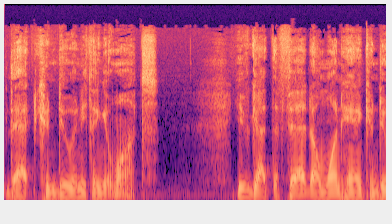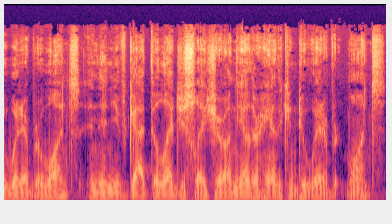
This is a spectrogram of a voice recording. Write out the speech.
that can do anything it wants. You've got the Fed on one hand can do whatever it wants, and then you've got the legislature on the other hand that can do whatever it wants.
